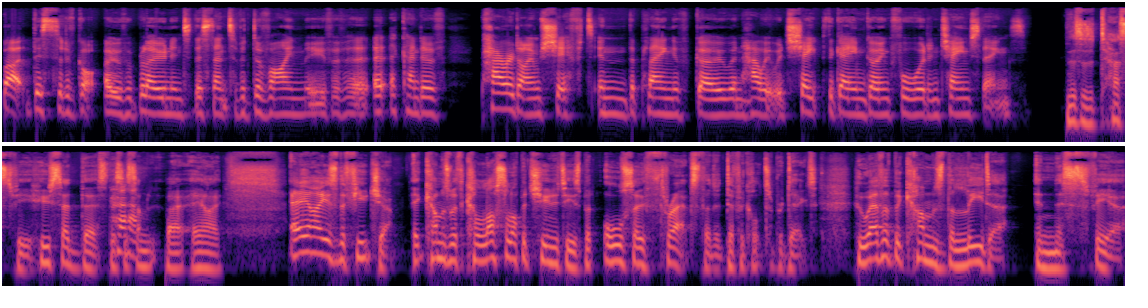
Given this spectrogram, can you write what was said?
But this sort of got overblown into the sense of a divine move, of a, a kind of paradigm shift in the playing of Go and how it would shape the game going forward and change things. This is a test for you. Who said this? This is something about AI. AI is the future. It comes with colossal opportunities, but also threats that are difficult to predict. Whoever becomes the leader in this sphere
